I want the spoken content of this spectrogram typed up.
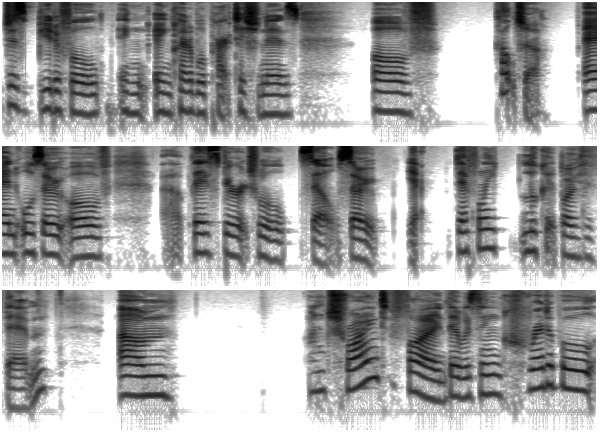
just beautiful, in, incredible practitioners of culture and also of uh, their spiritual selves. So, yeah, definitely look at both of them. I'm trying to find there was incredible,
